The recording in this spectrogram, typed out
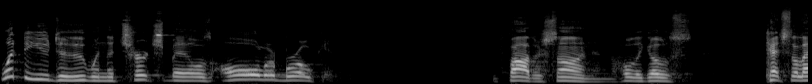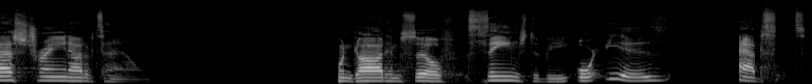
What do you do when the church bells all are broken? The Father, Son, and the Holy Ghost catch the last train out of town. When God Himself seems to be or is absent.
